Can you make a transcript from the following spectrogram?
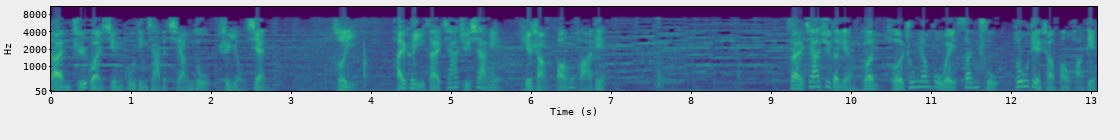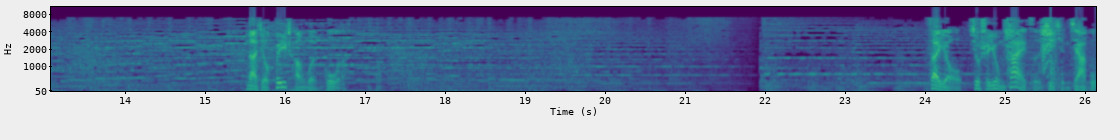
但直管型固定架的强度是有限的，所以还可以在家具下面贴上防滑垫，在家具的两端和中央部位三处都垫上防滑垫，那就非常稳固了。再有就是用带子进行加固，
